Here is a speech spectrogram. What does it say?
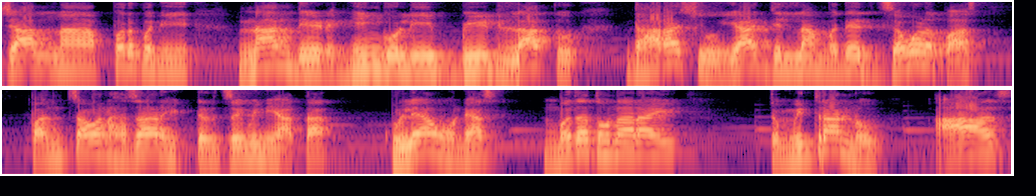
जालना परभणी नांदेड हिंगोली बीड लातूर धाराशिव या जिल्ह्यांमध्ये जवळपास पंचावन्न हजार हेक्टर जमिनी आता खुल्या होण्यास मदत होणार आहे. तर मित्रांनो आज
